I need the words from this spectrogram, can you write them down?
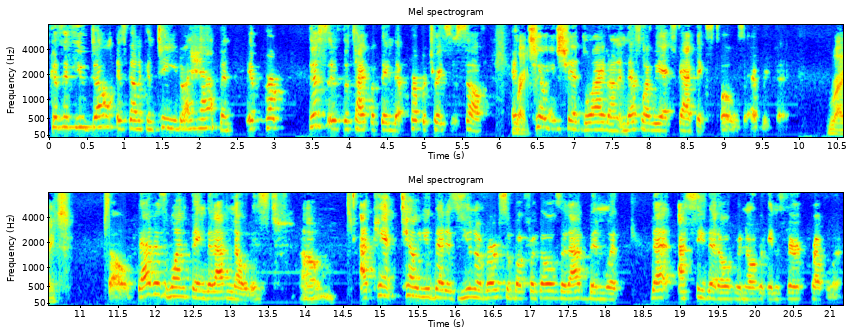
Because if you don't, it's going to continue to happen. It per- this is the type of thing that perpetrates itself until right. you shed light on it. And that's why we ask God to expose everything. Right. So that is one thing that I've noticed. Um, I can't tell you that it's universal, but for those that I've been with, that I see that over and over again. It's very prevalent.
